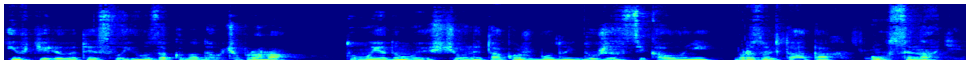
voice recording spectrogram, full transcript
і втілювати свою законодавчу програму. Тому я думаю, що вони також будуть дуже зацікавлені в результатах у Сенаті,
